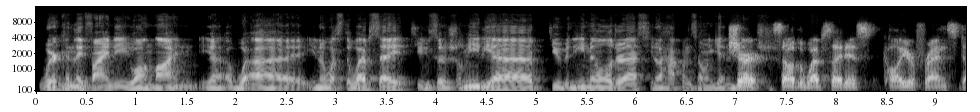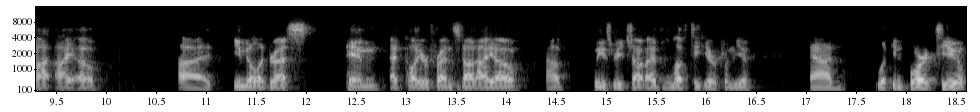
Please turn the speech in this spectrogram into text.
where can they find you online? Yeah, uh, you know, what's the website? Do you social media? Do you have an email address? You know, how can someone get in sure. touch? So the website is callyourfriends.io. Uh, email address tim at callyourfriends.io. Uh, please reach out. I'd love to hear from you, and looking forward to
